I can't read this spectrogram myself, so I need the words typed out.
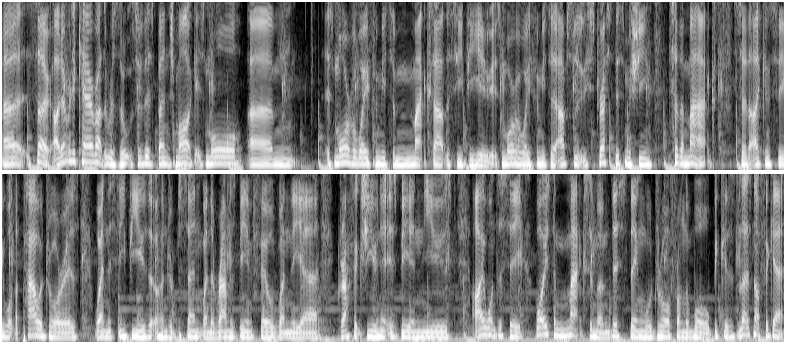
Uh, so I don't really care about the results of this benchmark. It's more um, it's more of a way for me to max out the CPU. It's more of a way for me to absolutely stress this machine to the max so that I can see what the power draw is when the CPU is at 100%, when the RAM is being filled, when the uh, graphics unit is being used. I want to see what is the maximum this thing will draw from the wall because let's not forget,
